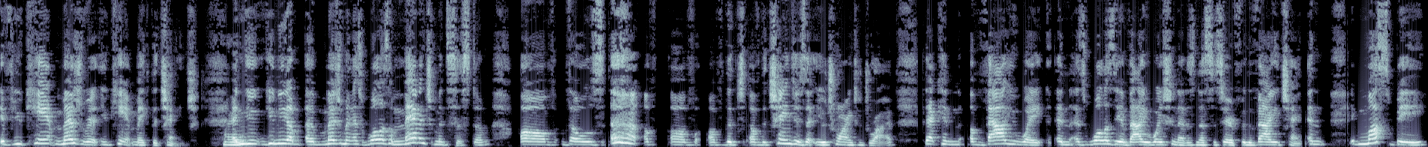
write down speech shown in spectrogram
If you can't measure it, you can't make the change. Right. And you, you need a, a, measurement as well as a management system of those, of, of, of the, of the changes that you're trying to drive that can evaluate and as well as the evaluation that is necessary for the value chain. And it must be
